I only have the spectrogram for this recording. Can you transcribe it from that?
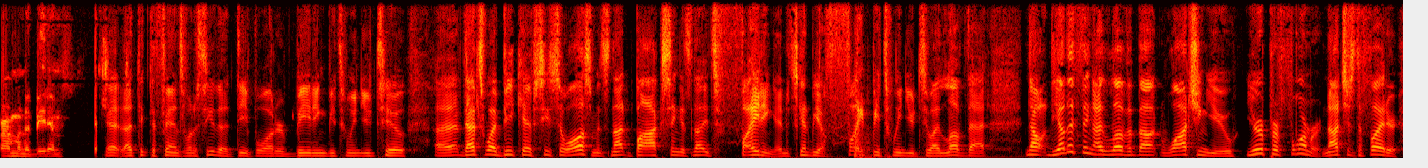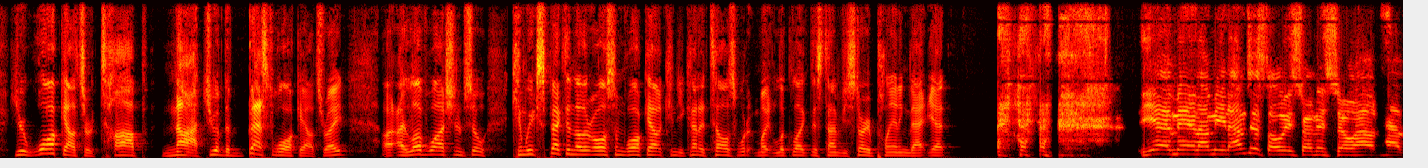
I'm going to beat him. Yeah, I think the fans want to see that deep water beating between you two. Uh, that's why BKFC is so awesome. It's not boxing, it's not it's fighting, and it's going to be a fight between you two. I love that. Now, the other thing I love about watching you, you're a performer, not just a fighter. Your walkouts are top notch. You have the best walkouts, right? I love watching them. So, can we expect another awesome walkout? Can you kind of tell us what it might look like this time? Have you started planning that yet? yeah, man. I mean, I'm just always trying to show out and have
